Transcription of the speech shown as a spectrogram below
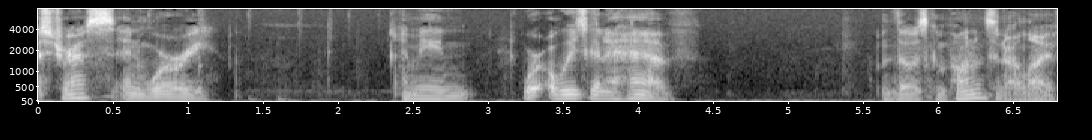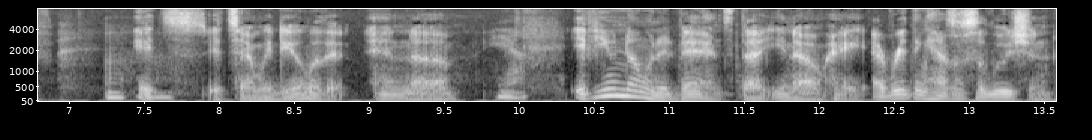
stress and worry. I mean, we're always going to have those components in our life. It's it's how we deal with it, and uh, Yeah. if you know in advance that you know, hey, everything has a solution,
